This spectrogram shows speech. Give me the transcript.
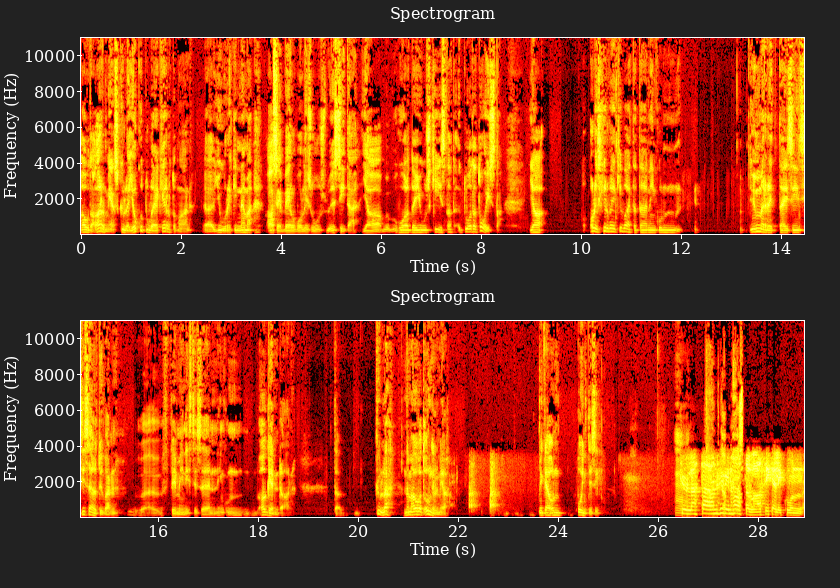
auta armias, kyllä joku tulee kertomaan juurikin nämä asevelvollisuus sitä ja huoltajuuskiistat tuota toista. Ja olisi hirveän kiva, että tämä niin kuin ymmärrettäisiin sisältyvän feministiseen niin kuin agendaan. Kyllä, nämä ovat ongelmia. Mikä on pointtisi? Kyllä, tämä on hyvin haastavaa sikäli kun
